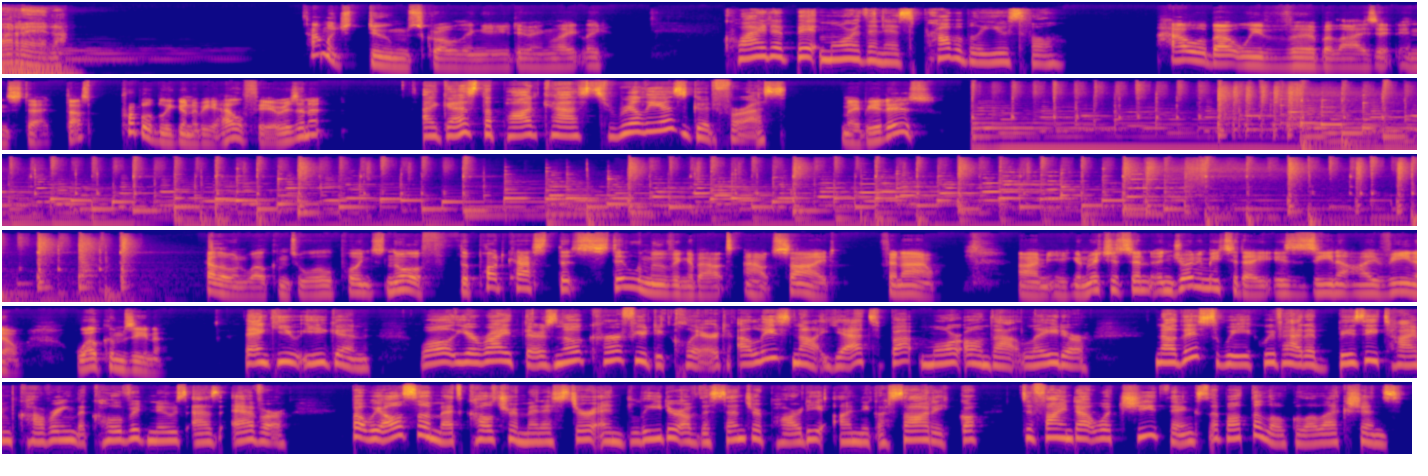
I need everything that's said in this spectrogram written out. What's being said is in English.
Areena. How much doom scrolling are you doing lately? Quite a bit more than is probably useful. How about we verbalize it instead? That's probably going to be healthier, isn't it? I guess the podcast really is good for us. Maybe it is. Hello and welcome to All Points North, the podcast that's still moving about outside for now. I'm Egan Richardson, and joining me today is Zena Iovino. Welcome, Zena. Thank you, Egan. Well, you're right, there's no curfew declared, at least not yet, but more on that later. Now, this week, we've had a busy time covering the COVID news as ever, but we also met Culture Minister and leader of the Centre Party, Annika Saarikko, to find out what she thinks about the local elections.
